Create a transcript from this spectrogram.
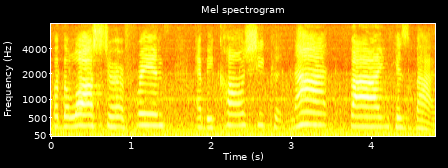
for the loss to her friends, and because she could not find his body.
